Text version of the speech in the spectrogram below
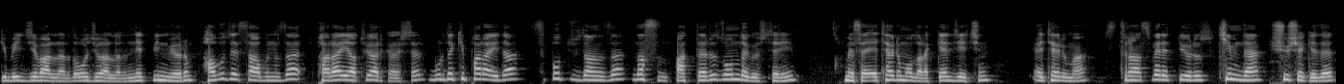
gibi civarlarda o civarlarda net bilmiyorum. Havuz hesabınıza para yatıyor arkadaşlar. Buradaki parayı da spot cüzdanınıza nasıl aktarırız onu da göstereyim. Mesela Ethereum olarak geleceği için Ethereum'a transfer et diyoruz. Kimden? Şu şekilde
